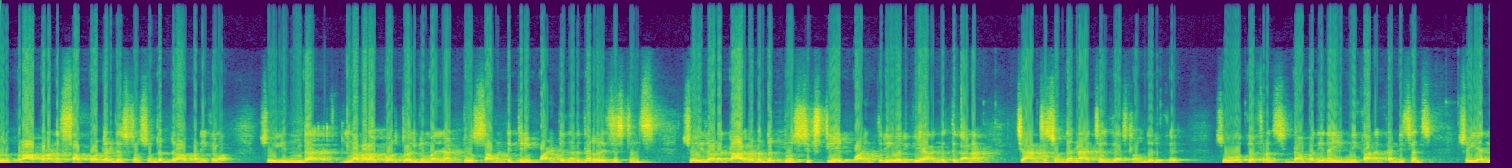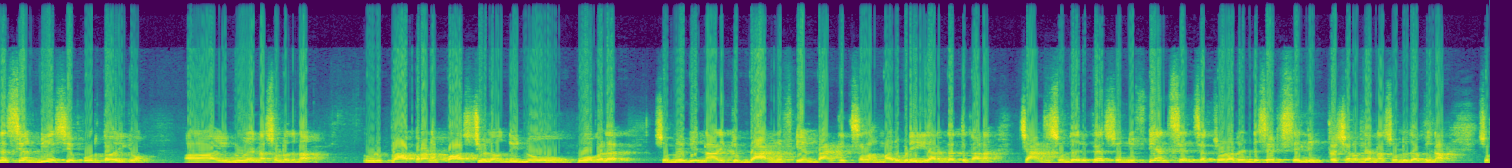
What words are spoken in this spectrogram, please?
ஒரு ப்ராப்பரான சப்போர்ட் அண்ட் ரெசிஸ்டன்ஸ் வந்து டிரா பண்ணிக்கலாம். ஸோ இந்த லெவலை பொறுத்த வரைக்கும் பார்த்தீங்கன்னா டூ செவன்ட்டி த்ரீ பாயிண்ட்டுங்கிறது ரெசிஸ்டன்ஸ் ஸோ இதோட டார்கெட் வந்து two sixty eight point three வரைக்கும் இறங்கிறதுக்கான சான்சஸ் வந்து நேச்சுரல் கேஸ்ல வந்து இருக்கு. ஸோ ஓகே ஃப்ரெண்ட்ஸ் இதான் பார்த்தீங்கன்னா இன்னைக்கான கண்டிஷன்ஸ் ஸோ என்எஸ்சி அண்ட் பிஎஸ்சியை பொறுத்த வரைக்கும் இன்னும் என்ன சொல்றதுன்னா ஒரு ப்ராப்பரான பாசிட்டிவ்ல வந்து இன்னும் போகலை. ஸோ மேபி நாளைக்கு பேங்க் நிஃப்டி அண்ட் பேங்க் எக்ஸ் எல்லாம் மறுபடியும் இறங்கிறதுக்கான சான்சஸ் வந்து இருக்கு. ஸோ நிஃப்டி அண்ட் சென்செக்ஸோட ரெண்டு சைடு செல்லிங் ப்ரெஷர் வந்து என்ன சொல்லுது அப்படின்னா ஸோ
